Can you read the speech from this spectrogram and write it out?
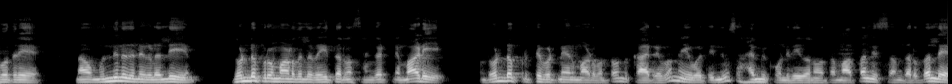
ಹೋದರೆ ನಾವು ಮುಂದಿನ ದಿನಗಳಲ್ಲಿ ದೊಡ್ಡ ಪ್ರಮಾಣದಲ್ಲಿ ರೈತರನ್ನ ಸಂಘಟನೆ ಮಾಡಿ ದೊಡ್ಡ ಪ್ರತಿಭಟನೆಯನ್ನು ಮಾಡುವಂಥ ಒಂದು ಕಾರ್ಯವನ್ನು ಇವತ್ತಿನ ದಿವಸ ಹಮ್ಮಿಕೊಂಡಿದ್ದೀವಿ ಅನ್ನುವಂಥ ಮಾತನ್ನು ಈ ಸಂದರ್ಭದಲ್ಲಿ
